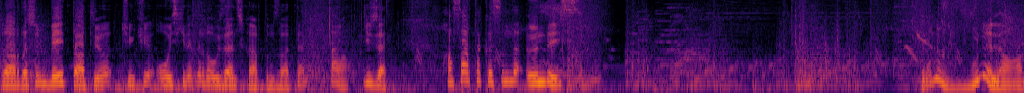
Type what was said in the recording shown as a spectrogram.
kardeşim bait dağıtıyor. Çünkü o iskeletleri de o yüzden çıkarttım zaten. Tamam güzel. Hasar takasında öndeyiz. Oğlum bu ne lan?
